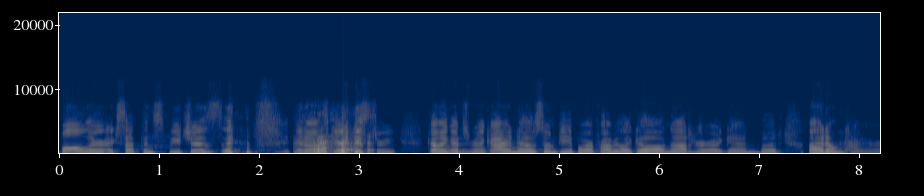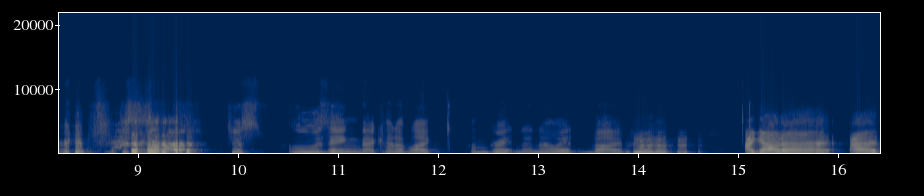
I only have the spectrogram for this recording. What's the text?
baller acceptance speeches in Oscar history, coming up to be like, I know some people are probably like, oh, not her again, but I don't care. just, just oozing that kind of like, I'm great and I know it vibe. I got a, a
